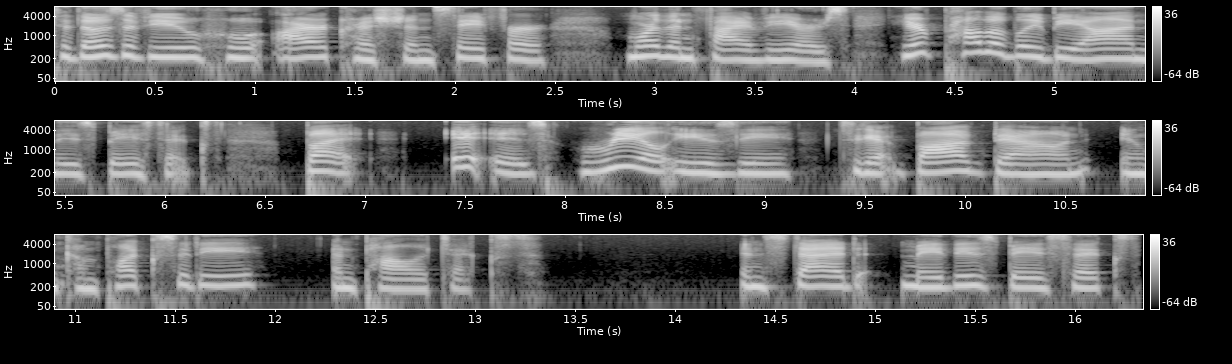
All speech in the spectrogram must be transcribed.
To those of you who are Christians, say for more than five years, you're probably beyond these basics, but it is real easy to get bogged down in complexity and politics. Instead, may these basics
